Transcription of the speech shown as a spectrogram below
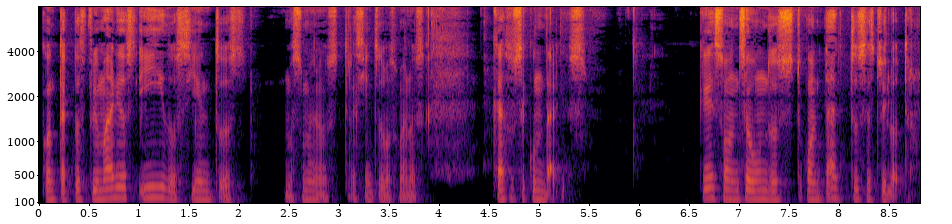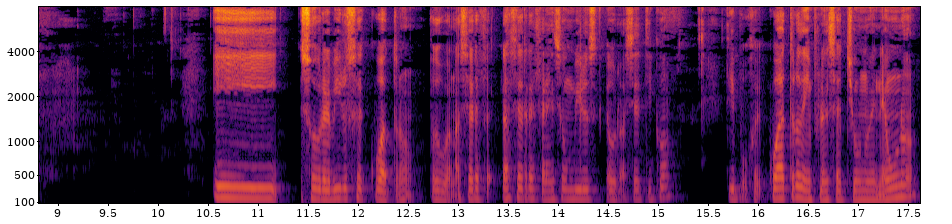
contactos primarios y 200, más o menos, 300 más o menos, casos secundarios. Que son segundos contactos, esto y lo otro. Y sobre el virus G4, pues bueno, hace, hace referencia a un virus euroasiático tipo G4 de influenza H1N1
